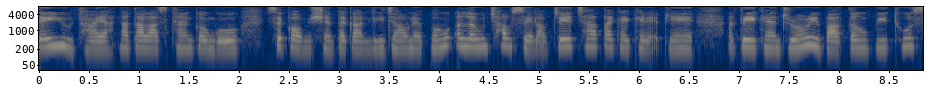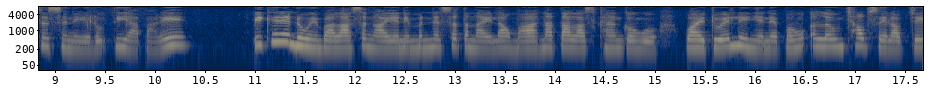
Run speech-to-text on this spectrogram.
တင်းယူထားရာနာတာလာစခန်းကုန်းကိုစစ်ကော်မရှင်တပ်ကလီချောင်းနဲ့ဘုံအလုံး60လောက်ကျေးချတိုက်ခိုက်ခဲ့တဲ့အပြင်အသေးခံ drone တွေပါသုံးပြီးထိုးစစ်ဆင်နေတယ်လို့သိရပါတယ်။ ပြီးခဲ့တဲ့နိုဝင်ဘာလ15ရက်နေ့မနက်7:00နာရီလောက်မှာနာတာလာစခန်းကုန်းကို Y12 လင်ရင်နဲ့ဘုံအလုံး60လောက်ကျဲ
